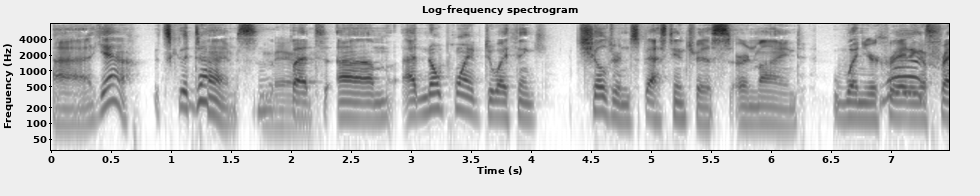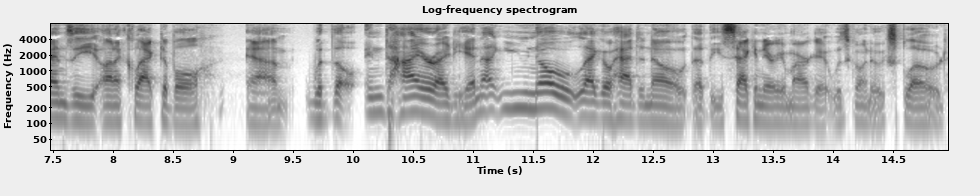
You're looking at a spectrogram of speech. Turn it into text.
uh, yeah, it's good times. Man. But um, at no point do I think children's best interests are in mind when you're creating a frenzy on a collectible. Um, with the entire idea, now you know Lego had to know that the secondary market was going to explode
